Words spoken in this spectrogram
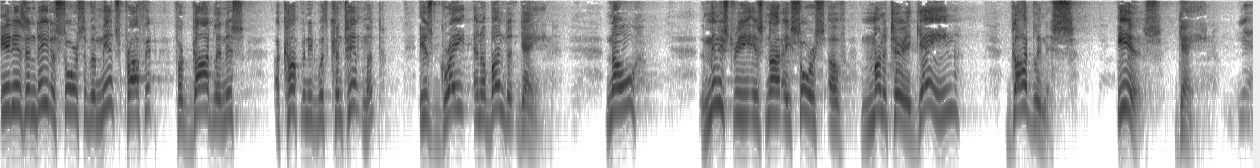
It is indeed a source of immense profit for godliness accompanied with contentment is great and abundant gain. No, the ministry is not a source of monetary gain. Godliness is gain, Yes.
